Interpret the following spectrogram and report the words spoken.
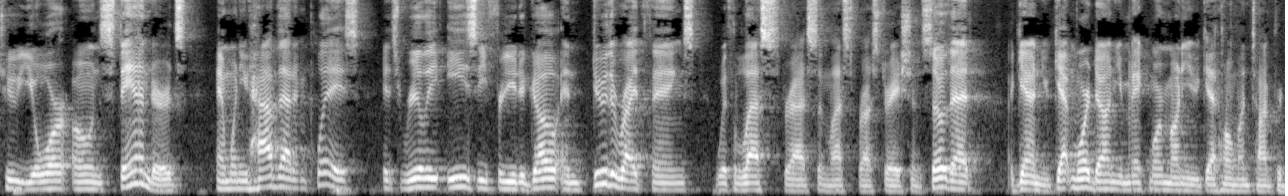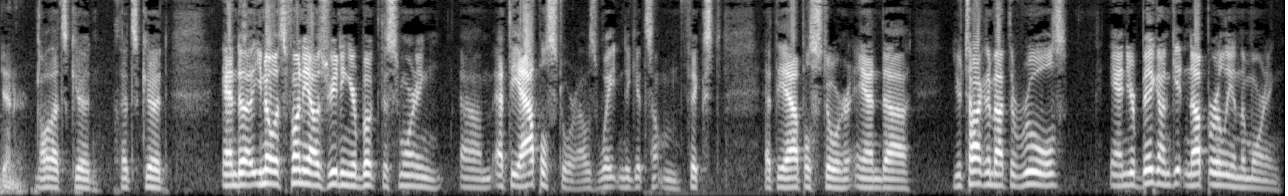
to your own standards. And when you have that in place, it's really easy for you to go and do the right things with less stress and less frustration so that again, you get more done, you make more money, you get home on time for dinner. Oh, that's good. That's good. And uh, you know, it's funny. I was reading your book this morning um, at the Apple Store. I was waiting to get something fixed at the Apple Store, and uh, you're talking about the rules, and you're big on getting up early in the morning.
